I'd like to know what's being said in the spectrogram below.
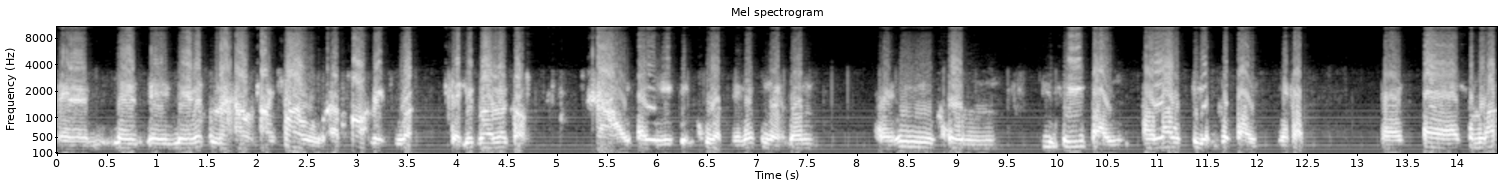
เออในในในลักษณะเอาทางเช่าเพาะในขวดเสร็จเรียบร้อยแล้วก็ขายไปเป็นขวดในลักษณะนั้นเอ่อที่คนที่ซื้อไปเอาเหล้าเตรียมเข้าไปนะครับแต่สำหรับ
